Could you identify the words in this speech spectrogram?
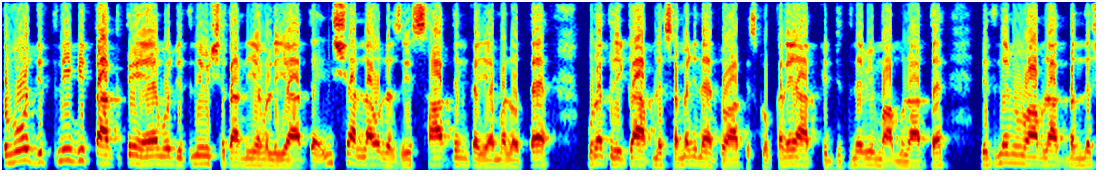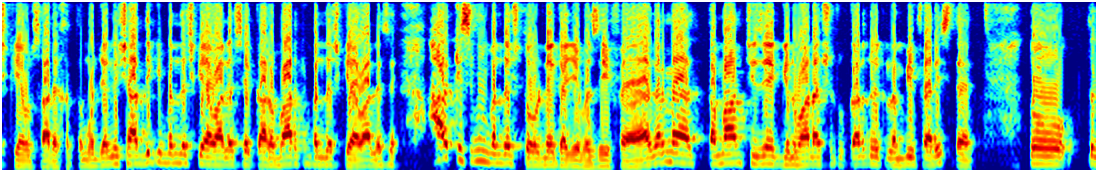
तो वो जितनी भी ताकतें हैं, वो जितनी भी शैतानी अमलियात है इन शजीज सात दिन का ये अमल होता है। पूरा तरीका आपने समझना है तो आप इसको करें। आपके जितने भी मामूलात हैं, जितने भी मामला बंदिश के हैं, वो सारे खत्म हो जाएँगे। शादी की बंदिश के हवाले से, कारोबार की बंदिश के हवाले से, हर किस्म की बंदिश तोड़ने का ये वजीफा है। अगर मैं तमाम चीज़ें गिनवाना शुरू कर दूँ एक लंबी फहरिस्त है तो तो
